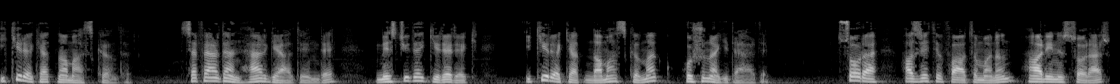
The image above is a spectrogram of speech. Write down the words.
iki rekat namaz kıldı. Seferden her geldiğinde mescide girerek iki rekat namaz kılmak hoşuna giderdi. Sonra Hazreti Fatıma'nın halini sorar,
